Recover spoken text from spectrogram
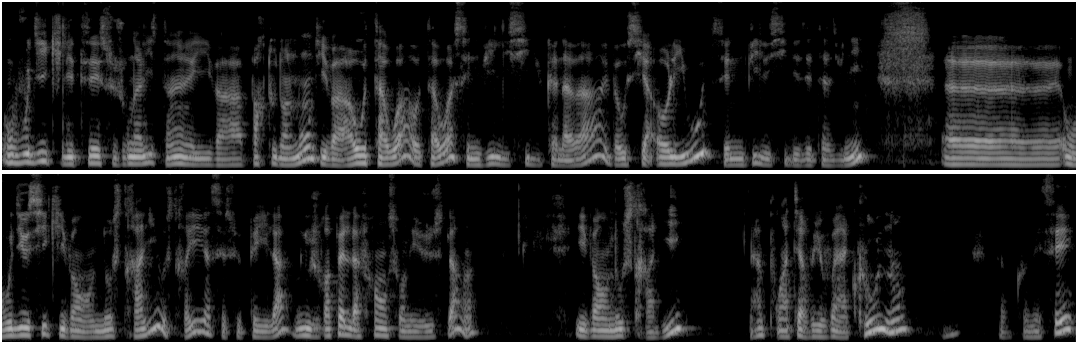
on vous dit qu'il était ce journaliste, hein, il va partout dans le monde, il va à Ottawa, Ottawa c'est une ville ici du Canada, il va aussi à Hollywood, c'est une ville ici des États-Unis. Euh, on vous dit aussi qu'il va en Australie, Australie hein, c'est ce pays-là. Nous je rappelle la France, on est juste là. Hein. Il va en Australie pour interviewer un clown vous connaissez.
